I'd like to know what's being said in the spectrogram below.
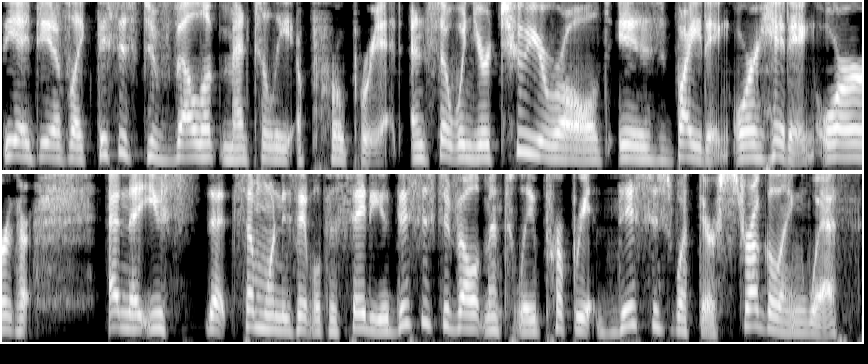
The idea of like this is developmentally appropriate. And so when your 2-year-old is biting or hitting or and that you that someone is able to say to you this is developmentally appropriate. This is what they're struggling with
